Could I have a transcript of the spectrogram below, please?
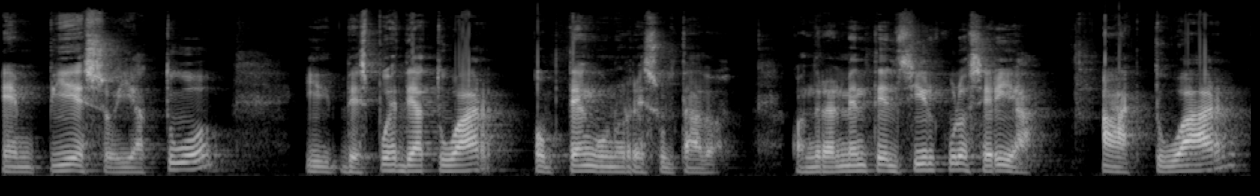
empiezo y actúo y después de actuar obtengo unos resultados. Cuando realmente el círculo sería actuar,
